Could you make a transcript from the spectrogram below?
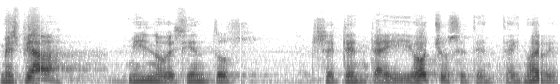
me espiaba 1978, 79.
